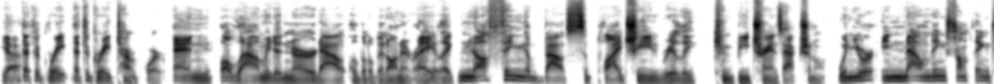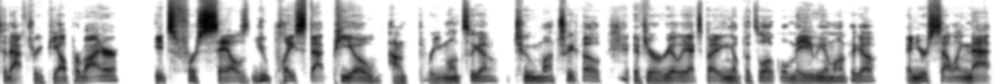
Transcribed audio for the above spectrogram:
Yeah. That's a great, that's a great term for it. And allow me to nerd out a little bit on it, right? Like nothing about supply chain really can be transactional. When you're inbounding something to that 3PL provider, it's for sales. You placed that PO on three months ago, two months ago. If you're really expecting if it's local, maybe a month ago and you're selling that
